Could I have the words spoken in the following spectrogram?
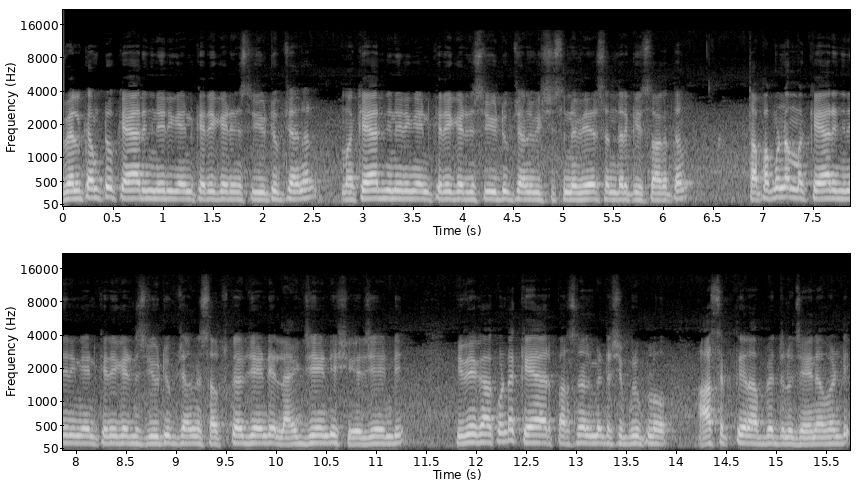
Welcome to KR engineering and career guidance YouTube channel. మా KR engineering and career guidance YouTube channel వీక్షిస్తున్న వ్యూయర్స్ అందరికీ స్వాగతం. తప్పకుండా మా KR engineering and career guidance YouTube ఛానల్ని సబ్స్క్రైబ్ చేయండి లైక్ చేయండి షేర్ చేయండి. ఇవే కాకుండా కేఆర్ పర్సనల్ మెంటర్షిప్ గ్రూప్లో ఆసక్తి గల అభ్యర్థులు జాయిన్ అవ్వండి.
